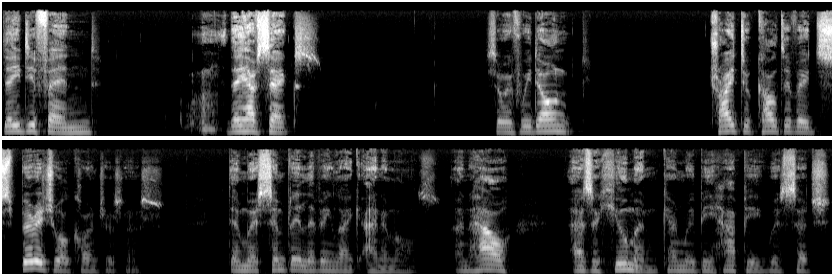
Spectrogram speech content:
they defend, they have sex. So if we don't try to cultivate spiritual consciousness, then we're simply living like animals. And how, as a human, can we be happy with such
